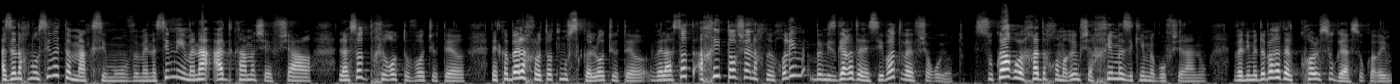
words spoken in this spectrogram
אז אנחנו עושים את המקסימום ומנסים להימנע עד כמה שאפשר, לעשות בחירות טובות יותר, לקבל החלטות מושכלות יותר, ולעשות הכי טוב שאנחנו יכולים במסגרת הנסיבות והאפשרויות. סוכר הוא אחד החומרים שהכי מזיקים לגוף שלנו, ואני מדברת על כל סוגי הסוכרים,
